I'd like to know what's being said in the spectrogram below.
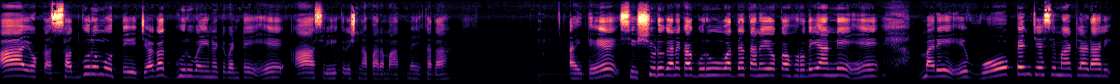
ఆ యొక్క సద్గురుమూర్తి జగద్గురువైనటువంటి ఆ శ్రీకృష్ణ పరమాత్మే కదా. అయితే శిష్యుడు గనక గురువు వద్ద తన యొక్క హృదయాన్ని మరి ఓపెన్ చేసి మాట్లాడాలి.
